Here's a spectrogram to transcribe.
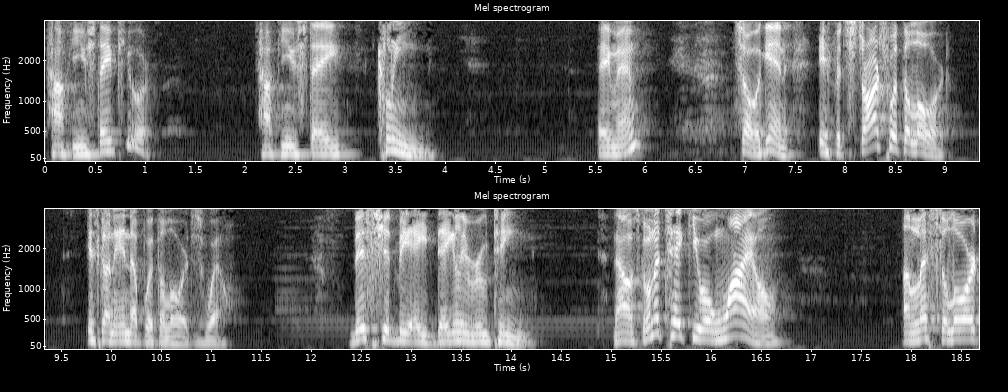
how can you stay pure? How can you stay clean? Amen? Amen? So again, if it starts with the Lord, it's going to end up with the Lord as well. This should be a daily routine. Now it's going to take you a while unless the Lord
